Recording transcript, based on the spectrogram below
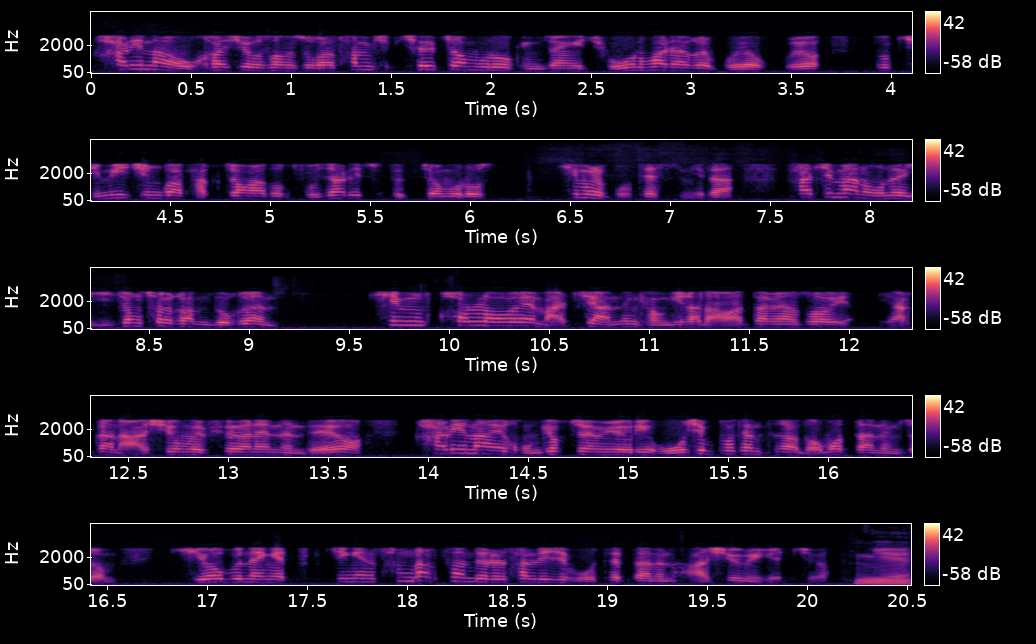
카리나 오카시오 선수가 37점으로 굉장히 좋은 활약을 보였고요. 또 김희진과 박정아도 두 자릿수 득점으로 힘을 보탰습니다. 하지만 오늘 이정철 감독은 팀 컬러에 맞지 않는 경기가 나왔다면서 약간 아쉬움을 표현했는데요. 카리나의 공격 점유율이 50%가 넘었다는 점, 기업은행의 특징인 삼각편대를 살리지 못했다는 아쉬움이겠죠. 예.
